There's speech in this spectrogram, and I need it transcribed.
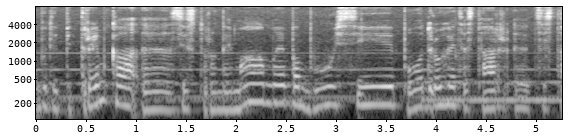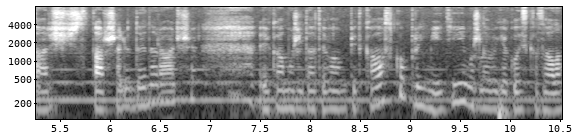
і буде підтримка е, зі сторони мами, бабусі, подруги, це стар, е, це старш, старша людина радше, яка може дати вам підказку, прийміть її. Можливо, я колись казала,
